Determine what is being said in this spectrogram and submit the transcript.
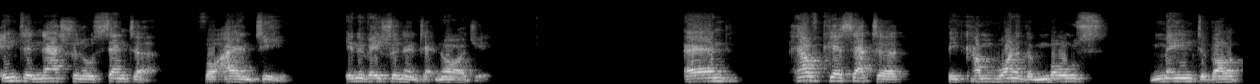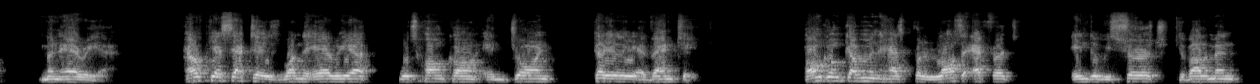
international center for INT, innovation and technology. And healthcare sector become one of the most main development area. Healthcare sector is one of the area which Hong Kong enjoy clearly advantage. Hong Kong government has put a lot of effort into research, development,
